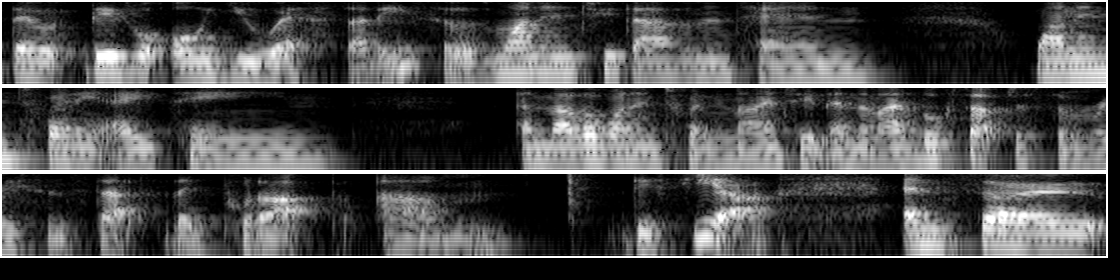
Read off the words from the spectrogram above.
there these were all US studies. So there was one in 2010, one in 2018, another one in 2019 and then I looked up just some recent stats that they'd put up um this year. And so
